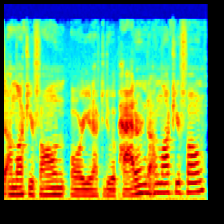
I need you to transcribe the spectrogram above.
to unlock your phone, or you'd have to do a pattern to unlock your phone.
